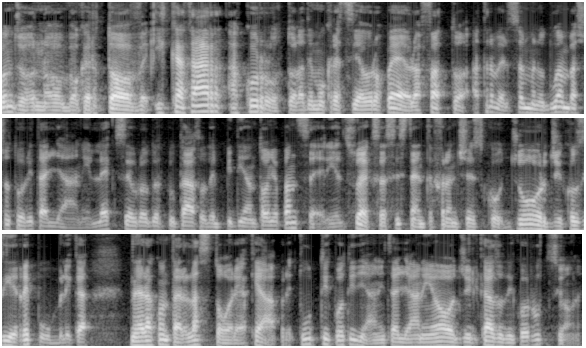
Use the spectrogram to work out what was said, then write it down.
Buongiorno, Boker Tov. Il Qatar ha corrotto la democrazia europea e lo ha fatto attraverso almeno due ambasciatori italiani, l'ex eurodeputato del PD Antonio Panzeri e il suo ex assistente Francesco Giorgi, così Repubblica nel raccontare la storia che apre tutti i quotidiani italiani. E oggi il caso di corruzione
